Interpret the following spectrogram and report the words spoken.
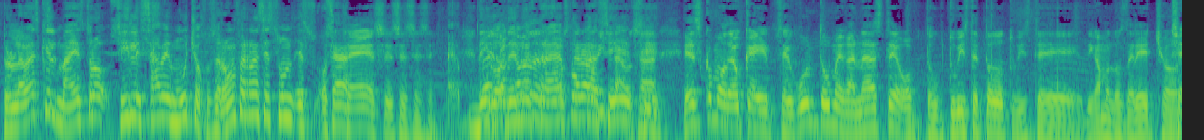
Pero la verdad es que el maestro sí le sabe mucho. José Ramón Fernández es un, es, o sea, Sí, sí, sí, sí. sí. digo, de nuestra época, ahorita, sí, o sea, sí. Es como de, ok, según tú me ganaste, o tu- tuviste todo, tuviste, digamos, los derechos, Sí.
